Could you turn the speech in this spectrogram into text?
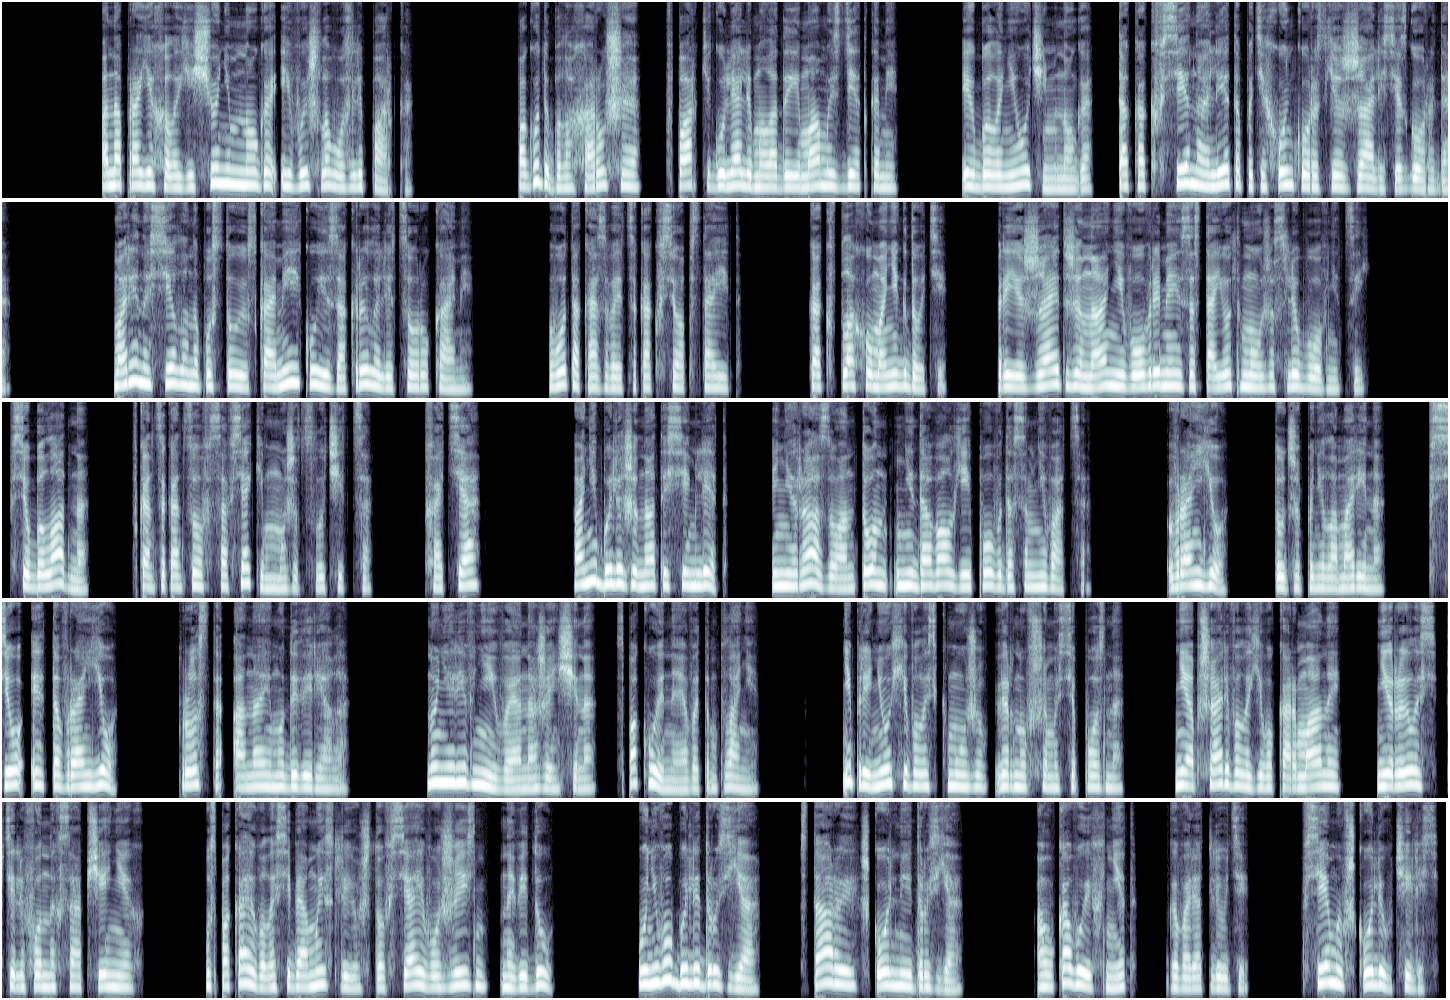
Она проехала еще немного и вышла возле парка. Погода была хорошая, в парке гуляли молодые мамы с детками. Их было не очень много, так как все на лето потихоньку разъезжались из города. Марина села на пустую скамейку и закрыла лицо руками. Вот, оказывается, как все обстоит. Как в плохом анекдоте. Приезжает жена не вовремя и застает мужа с любовницей. Все бы ладно, в конце концов, со всяким может случиться. Хотя они были женаты семь лет, и ни разу Антон не давал ей повода сомневаться. Вранье, тут же поняла Марина. Все это вранье. Просто она ему доверяла. Но не ревнивая она женщина, спокойная в этом плане. Не принюхивалась к мужу, вернувшемуся поздно, не обшаривала его карманы, не рылась в телефонных сообщениях, успокаивала себя мыслью, что вся его жизнь на виду. У него были друзья, старые школьные друзья. А у кого их нет, говорят люди. Все мы в школе учились.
